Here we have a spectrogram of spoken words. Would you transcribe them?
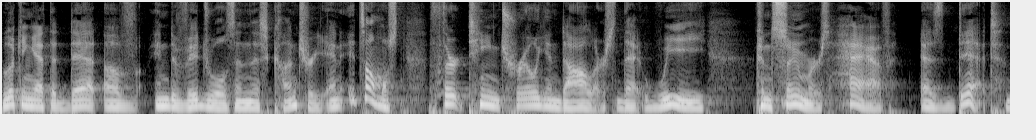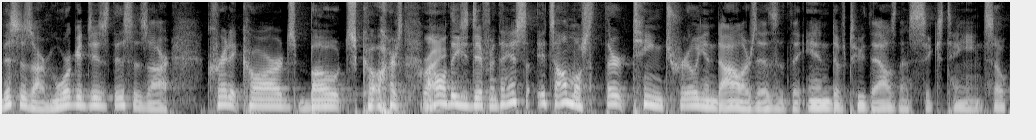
looking at the debt of individuals in this country, and it's almost $13 trillion that we consumers have as debt. This is our mortgages, this is our credit cards, boats, cars, all these different things. It's, it's almost $13 trillion as of the end of 2016. So,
